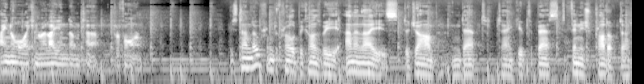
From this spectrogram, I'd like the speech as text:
I know I can rely on them to perform. We stand out from the crowd because we analyse the job in depth to give the best finished product that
